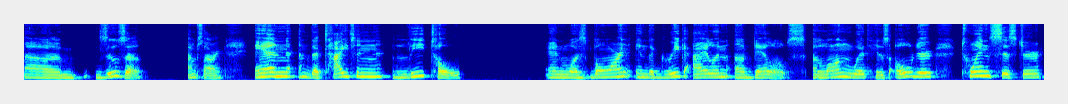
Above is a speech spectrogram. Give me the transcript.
um, Zusa, I'm sorry, and the Titan Leto and was born in the Greek island of Delos, along with his older twin sister,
